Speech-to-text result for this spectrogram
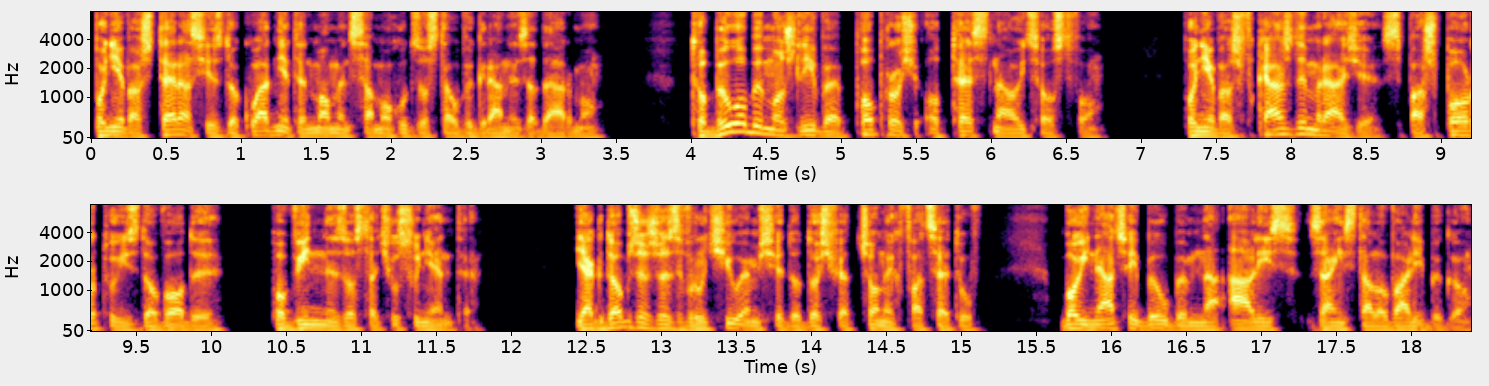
ponieważ teraz jest dokładnie ten moment samochód został wygrany za darmo. To byłoby możliwe, poproś o test na ojcostwo, ponieważ w każdym razie z paszportu i z dowody powinny zostać usunięte. Jak dobrze, że zwróciłem się do doświadczonych facetów, bo inaczej byłbym na Alice, zainstalowaliby go,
